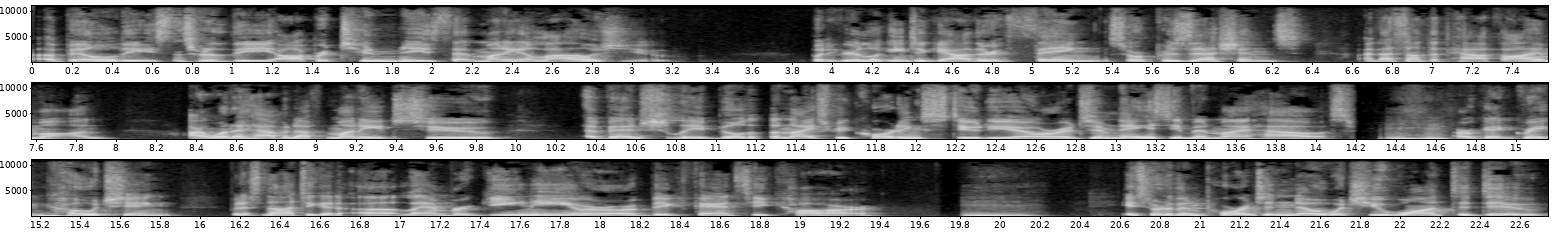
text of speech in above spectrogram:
abilities and sort of the opportunities that money allows you. But if you're looking to gather things or possessions, and that's not the path I'm on, I want to have enough money to eventually build a nice recording studio or a gymnasium in my house mm-hmm. or get great coaching. But it's not to get a Lamborghini or, or a big fancy car. Mm. It's sort of important to know what you want to do.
